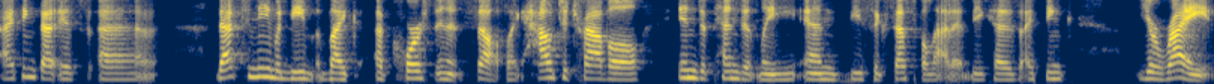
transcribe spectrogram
I think that is uh, that to me would be like a course in itself like how to travel independently and be successful at it because i think you're right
